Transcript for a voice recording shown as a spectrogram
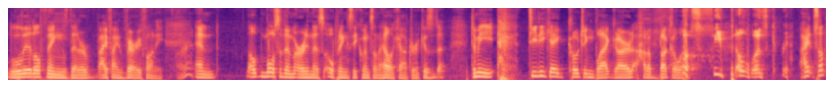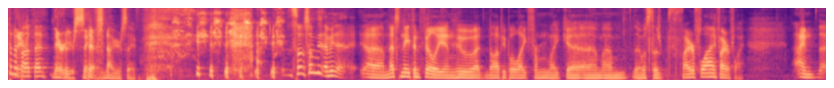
little things that are I find very funny. And uh, most of them are in this opening sequence on the helicopter because uh, to me, TDK coaching Blackguard how to buckle up. Seatbelt was great. I, something about that. there you're safe. There, now you're safe. so something. I mean, uh, um, that's Nathan Fillion, who a lot of people like from like uh, um, um, the, what's the Firefly? Firefly. I'm uh,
